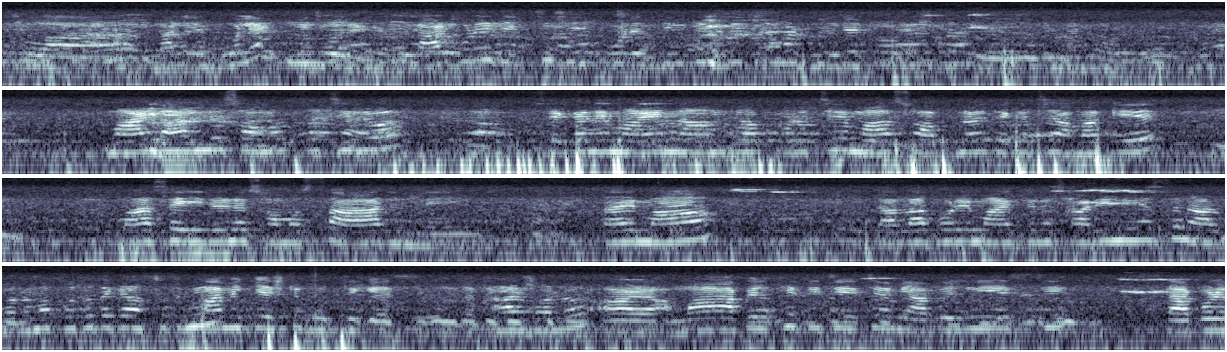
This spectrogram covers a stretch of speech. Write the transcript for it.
তো আহ, মানে বলে তুমি চলে গেলে তারপরে দেখছি সেই পরের দিন থেকে দেখছি আমার পেটের প্রবলেমটা মায়ের বিভিন্ন সমস্যা ছিল সেখানে মায়ের নাম জপ করেছে মা স্বপ্নয় দেখেছে আমাকে মা সেই জন্য সমস্যা আর নেই তাই মা ডালা করে মায়ের জন্য শাড়ি নিয়ে এসছেন আর বলো মা কোথা থেকে আসছো তুমি আমি কেষ্টপুর থেকে এসেছি কলকাতা থেকে বলো আর মা আপেল খেতে চেয়েছে আমি আপেল নিয়ে এসেছি। তারপরে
